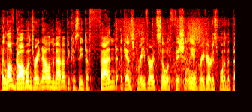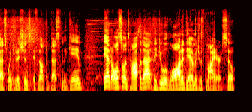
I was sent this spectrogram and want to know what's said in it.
I love goblins right now in the meta because they defend against graveyard so efficiently, and graveyard is one of the best win conditions, if not the best in the game. And also on top of that, they do a lot of damage with Miner. So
